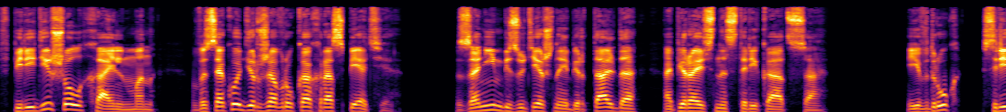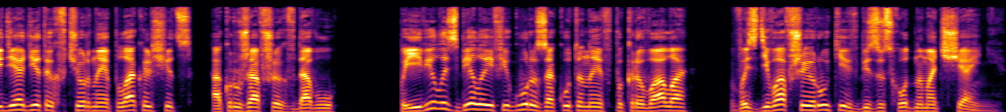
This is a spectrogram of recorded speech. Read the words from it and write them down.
Впереди шел Хайльман, высоко держа в руках распятие. За ним безутешная Бертальда, опираясь на старика отца. И вдруг, среди одетых в черное плакальщиц, окружавших вдову, появилась белая фигура, закутанная в покрывало, воздевавшая руки в безысходном отчаянии.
